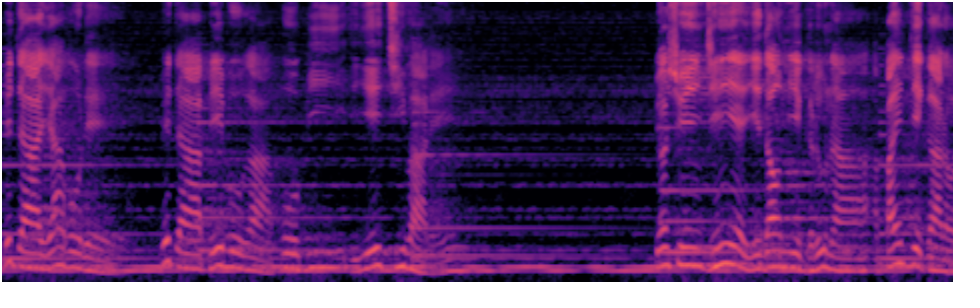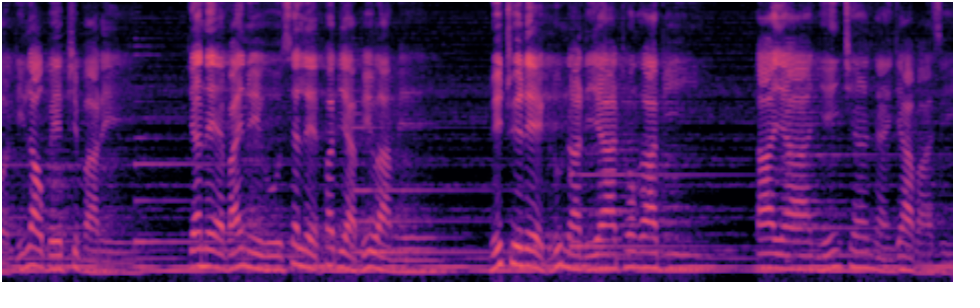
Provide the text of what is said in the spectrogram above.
မေတ္တာရဖို့တဲ့ မေတ္တာပေးဖို့ကပိုပြီးအရေးကြီးပါတယ်ပျော်ရွှင်ခြင်းရဲ့ရေတောင်းမြေကရုဏာအပိုင်းတစ်ကတော့ဒီလောက်ပဲဖြစ်ပါတယ်ကျန်တဲ့အပိုင်းတွေကိုဆက်လက်ဖတ်ပြပေးပါမယ်။ရွေးထွေးတဲ့ကရုဏာတရားထွန်းကားပြီးတာယာငြိမ်းချမ်းနိုင်ကြပါစေ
